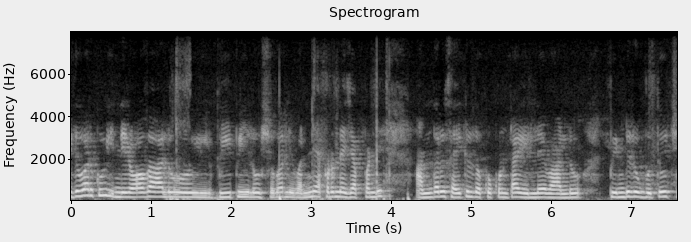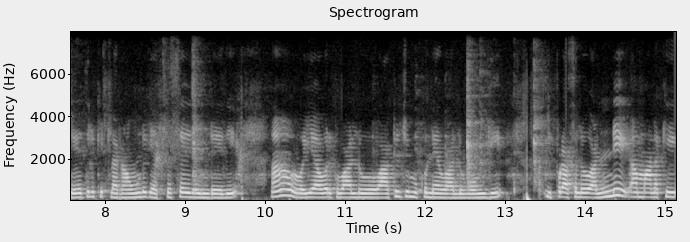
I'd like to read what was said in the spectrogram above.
ఇదివరకు ఇన్ని రోగాలు ఈ బీపీలు షుగర్లు ఇవన్నీ ఎక్కడున్నాయి చెప్పండి? అందరూ సైకిల్ తొక్కుకుంటా వెళ్ళేవాళ్ళు. పిండి రుబ్బుతూ చేతులకి ఇట్లా రౌండ్గా ఎక్సర్సైజ్ ఉండేది. ఎవరికి వాళ్ళు వాకిలి చిమ్ముకునే వాళ్ళు వంగి ఇప్పుడు అసలు అన్నీ మనకి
